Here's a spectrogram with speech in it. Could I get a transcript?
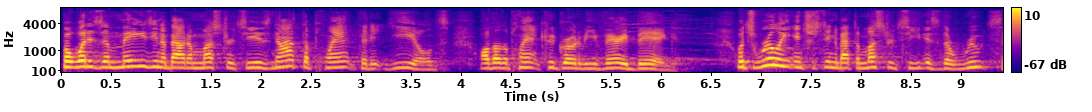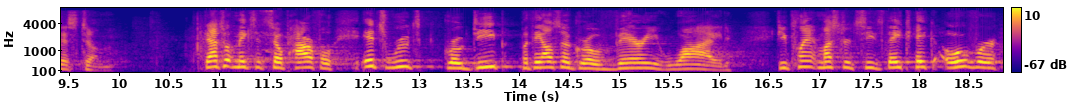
But what is amazing about a mustard seed is not the plant that it yields, although the plant could grow to be very big. What's really interesting about the mustard seed is the root system. That's what makes it so powerful. Its roots grow deep, but they also grow very wide. If you plant mustard seeds, they take over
